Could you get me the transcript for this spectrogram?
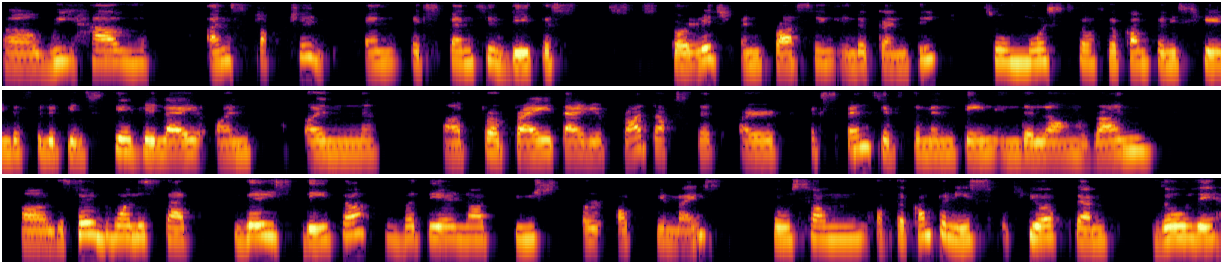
uh, we have unstructured and expensive data storage and processing in the country. So most of the companies here in the Philippines still rely on on uh, proprietary products that are expensive to maintain in the long run. Uh, the third one is that there is data, but they are not used or optimized. So some of the companies, a few of them, though they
